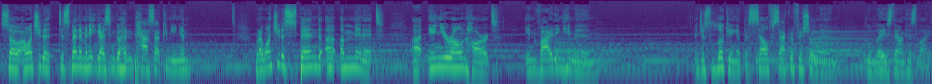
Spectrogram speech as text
So I want you to, to spend a minute. You guys can go ahead and pass out communion. But I want you to spend a, a minute uh, in your own heart, inviting Him in, and just looking at the self sacrificial Lamb who lays down His life.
